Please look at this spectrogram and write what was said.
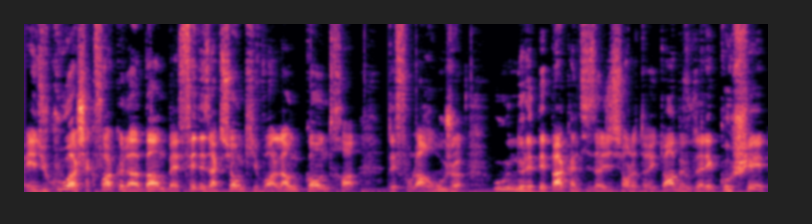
Et du coup, à chaque fois que la bande ben, fait des actions qui vont à l'encontre des foulards rouges ou ne les paie pas quand ils agissent sur le territoire, ben, vous allez cocher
